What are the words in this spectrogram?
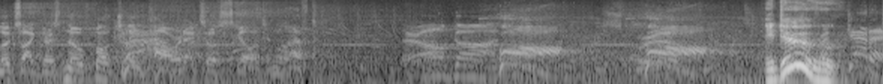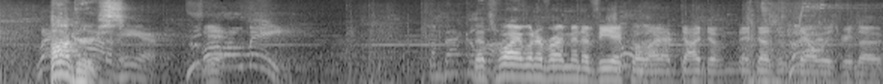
Looks like there's no functioning powered exoskeleton left. They're all gone. They do! Get That's why whenever I'm in a vehicle, I, I don't, it doesn't, they always reload.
